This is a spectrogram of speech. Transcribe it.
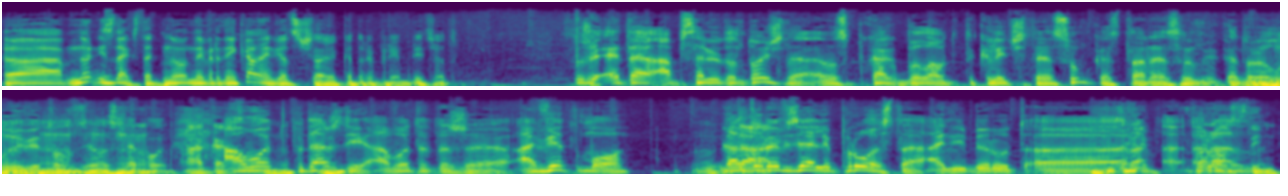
А, Ну, не знаю, кстати, но наверняка найдется человек, который приобретет. Слушай, это абсолютно точно. Как была вот эта клетчатая сумка старая с рынка, которую Луи Виттон сделал, помню. А А вот, подожди, а вот это же Аветмо, которые взяли просто, они берут... э, простынь.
